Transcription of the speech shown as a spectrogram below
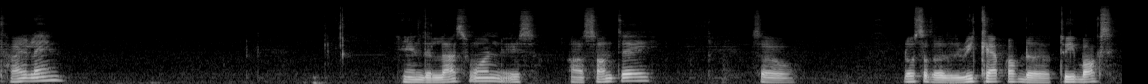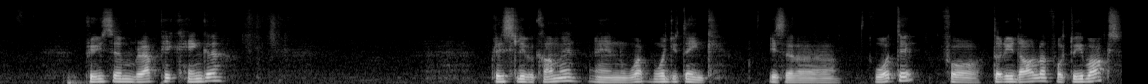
Thailand, and the last one is Asante. So those are the recap of the three box. Prizm Rapid Hanger. Please leave a comment and what what you think is uh, worth it for thirty dollar for three box.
